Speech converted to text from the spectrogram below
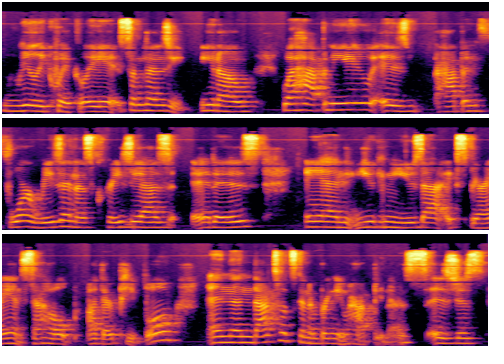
really quickly. Sometimes you know what happened to you is happened for a reason as crazy as it is and you can use that experience to help other people. And then that's what's going to bring you happiness is just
